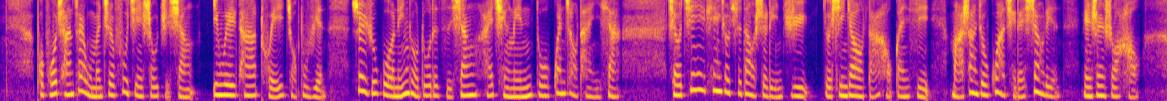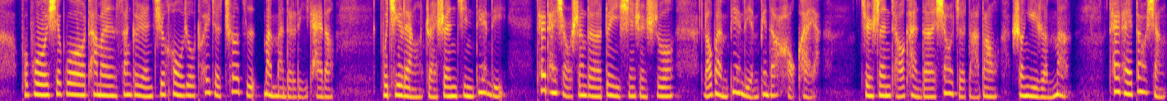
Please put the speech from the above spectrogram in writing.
婆婆常在我们这附近收纸箱，因为她腿走不远，所以如果您有多的纸箱，还请您多关照她一下。”小金一听就知道是邻居，有心要打好关系，马上就挂起了笑脸，连声说好。婆婆谢过他们三个人之后，就推着车子慢慢的离开了。夫妻俩转身进店里，太太小声的对先生说：“老板变脸变得好快呀。”先生调侃的笑着答道：“生意人嘛。”太太倒想，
